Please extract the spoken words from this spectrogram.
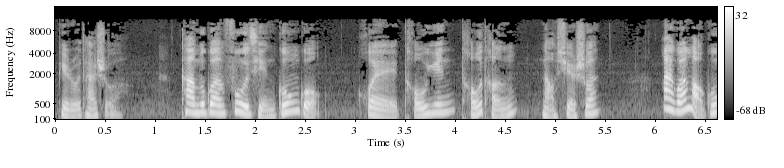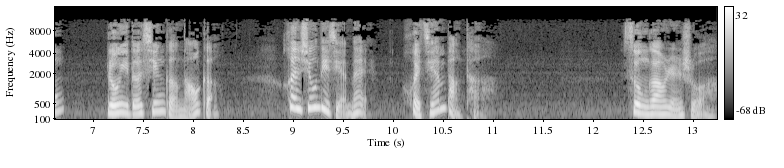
比如他说，看不惯父亲公公会头晕头疼脑血栓，爱管老公容易得心梗脑梗，恨兄弟姐妹会肩膀疼。宋高人说。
